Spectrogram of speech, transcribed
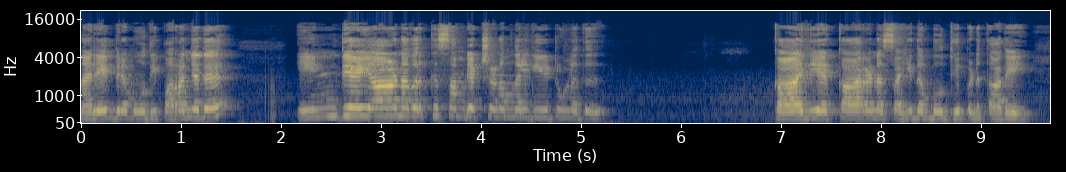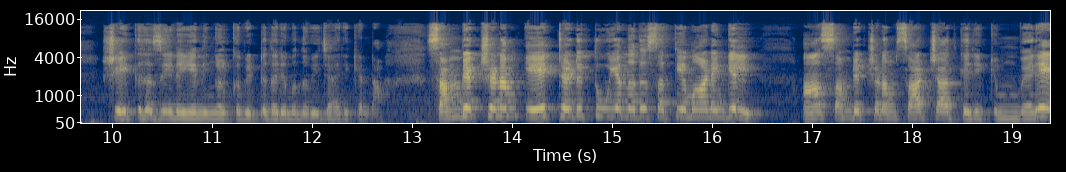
നരേന്ദ്രമോദി പറഞ്ഞത് ഇന്ത്യയാണ് അവർക്ക് സംരക്ഷണം നൽകിയിട്ടുള്ളത്. കാര്യകാരണ സഹിതം ബോധ്യപ്പെടുത്താതെ ഷെയ്ഖ് ഹസീനയെ നിങ്ങൾക്ക് വിട്ടുതരുമെന്ന് വിചാരിക്കണ്ട. സംരക്ഷണം ഏറ്റെടുത്തു എന്നത് സത്യമാണെങ്കിൽ ആ സംരക്ഷണം സാക്ഷാത്കരിക്കും വരെ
